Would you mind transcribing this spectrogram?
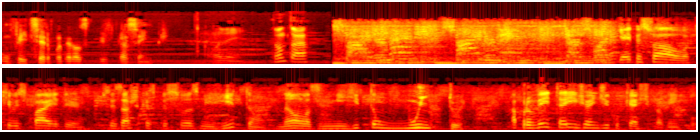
um feiticeiro poderoso que vive pra sempre. Olha aí. Então tá. E aí pessoal, aqui é o Spider. Vocês acham que as pessoas me irritam? Não, elas me irritam muito. Aproveita aí e já indica o cast pra alguém, pô.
